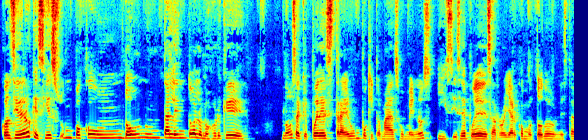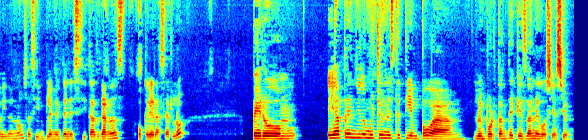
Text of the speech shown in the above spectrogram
considero que sí es un poco un don, un talento, a lo mejor que, ¿no? O sea, que puedes traer un poquito más o menos y sí se puede desarrollar como todo en esta vida, ¿no? O sea, simplemente necesitas ganas o querer hacerlo. Pero he aprendido mucho en este tiempo a lo importante que es la negociación,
